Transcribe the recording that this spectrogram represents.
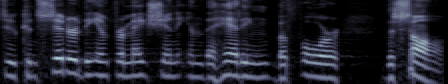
to consider the information in the heading before the psalm.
